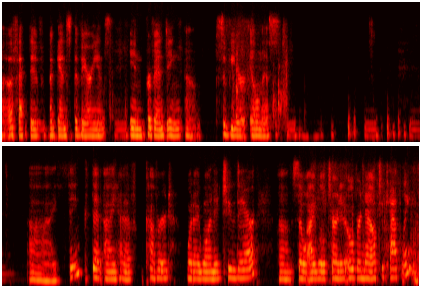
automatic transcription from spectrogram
uh, effective against the variants in preventing um, severe illness. I think that I have covered what I wanted to there. Um, so I will turn it over now to Kathleen.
